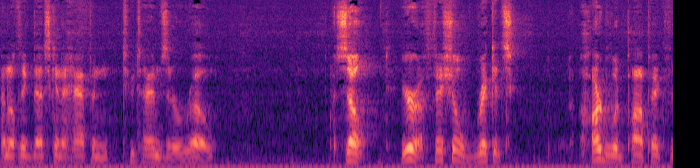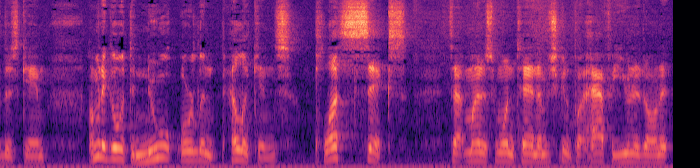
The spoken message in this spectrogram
I don't think that's going to happen two times in a row so your official Rickett's hardwood pop pick for this game I'm going to go with the New Orleans Pelicans plus six. It's at minus 110. I'm just going to put half a unit on it.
